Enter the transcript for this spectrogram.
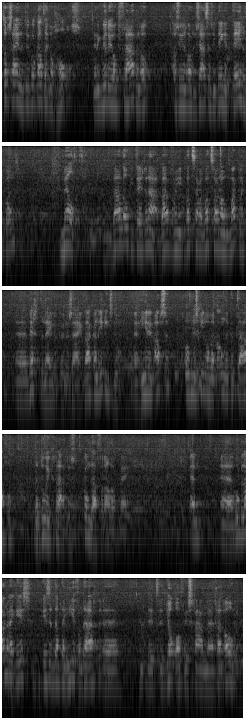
toch zijn er natuurlijk ook altijd nog hobbels. En ik wil u ook vragen, ook als u een organisatie als die dingen tegenkomt, meld het. Waar loop je tegenaan? Waar, wat, zou, wat zou nou makkelijk uh, weg te nemen kunnen zijn? Waar kan ik iets doen? Uh, hier in Assen of misschien op een landelijke tafel? Dat doe ik graag, dus kom daar vooral ook mee. En uh, hoe belangrijk is, is het dat we hier vandaag het joboffice gaan, gaan openen.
